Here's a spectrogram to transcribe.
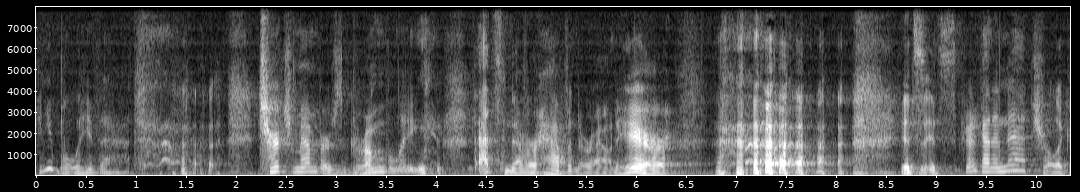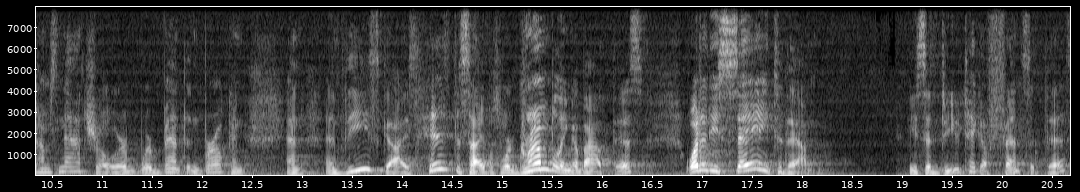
Can you believe that? Church members grumbling? That's never happened around here. it's it's kind of natural. It comes natural. We're, we're bent and broken. And, and these guys, his disciples, were grumbling about this. What did he say to them? He said, Do you take offense at this?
